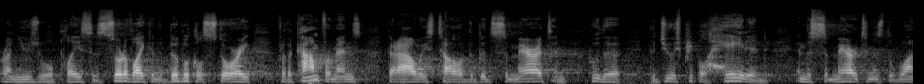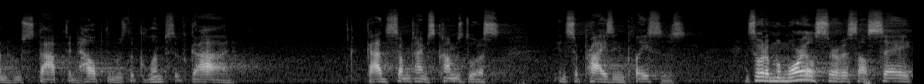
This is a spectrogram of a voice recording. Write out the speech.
or unusual places. Sort of like in the biblical story for the confirmands that I always tell of the Good Samaritan, who the, the Jewish people hated, and the Samaritan is the one who stopped and helped and was the glimpse of God. God sometimes comes to us in surprising places. And so at a memorial service, I'll say,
